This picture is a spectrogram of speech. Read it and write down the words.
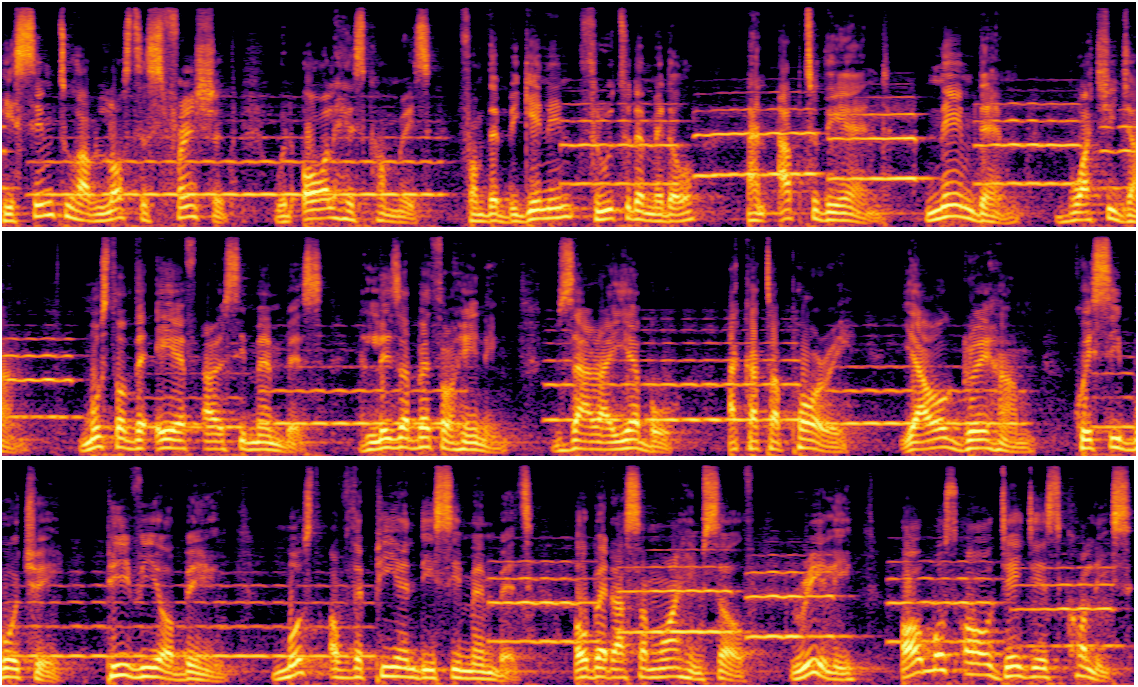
he seemed to have lost his friendship with all his comrades from the beginning through to the middle and up to the end? Name them Boakye-Djan, most of the AFRC members, Elizabeth Ohene, Zaya Yeebo, Akata-Pore, Yao Graham, Kwesi Botchwey, PV Obeng, most of the PNDC members, Obed Asamoah himself, really almost all JJ's colleagues,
